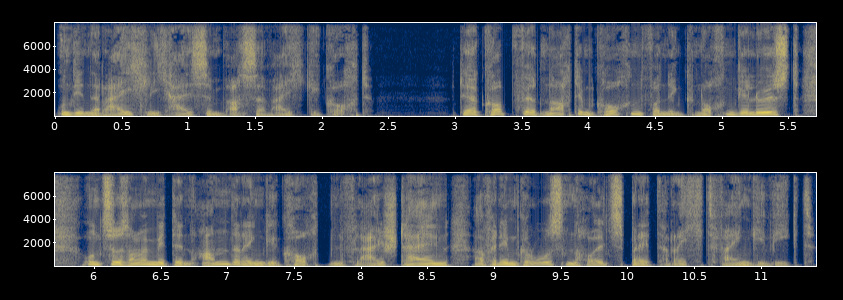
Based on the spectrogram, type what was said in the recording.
und in reichlich heißem Wasser weichgekocht. Der Kopf wird nach dem Kochen von den Knochen gelöst und zusammen mit den anderen gekochten Fleischteilen auf einem großen Holzbrett recht fein gewiegt.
